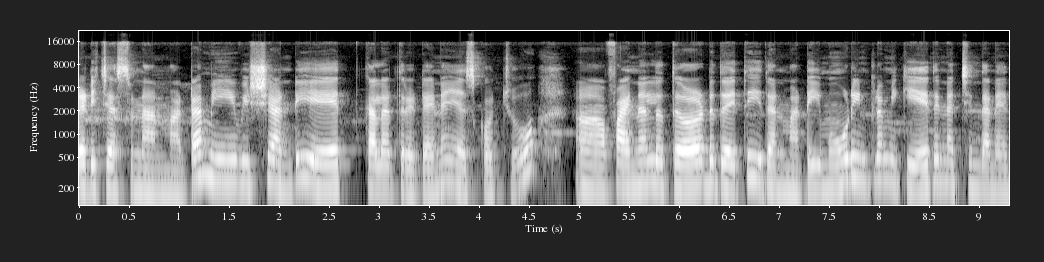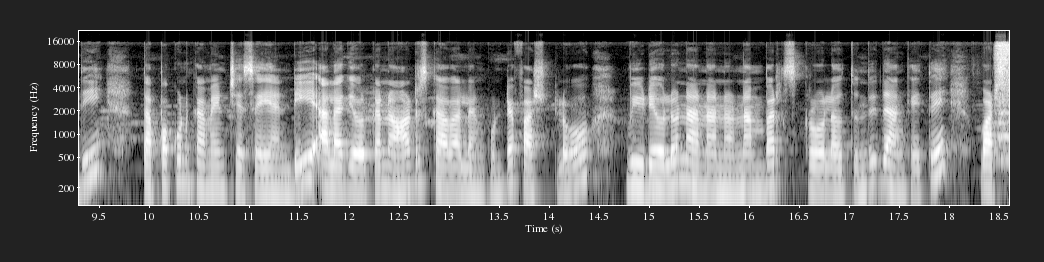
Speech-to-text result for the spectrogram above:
రెడీ చేస్తున్నాను అనమాట మీ విష్ అండి ఏ కలర్ థ్రెడ్ అయినా వేసుకోవచ్చు. ఫైనల్ థర్డ్ది అయితే ఇదనమాట ఈ మూడింట్లో మీకు ఏది నచ్చిందనేది తప్పకుండా కమెంట్ చేసేయండి. అలాగే ఎవరికైనా ఆర్డర్స్ కావాలనుకుంటే ఫస్ట్లో వీడియోలో నా నా నంబర్ స్క్రోల్ అవుతుంది. దానికైతే వాట్స్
